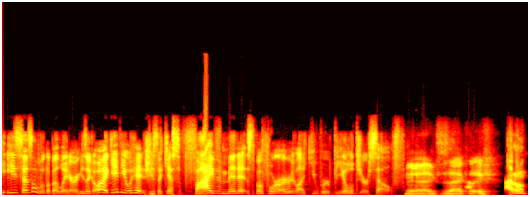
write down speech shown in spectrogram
he says a little bit later, he's like, "Oh, I gave you a hint." She's like, "Yes, five minutes before like you revealed yourself." yeah, exactly. I don't.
